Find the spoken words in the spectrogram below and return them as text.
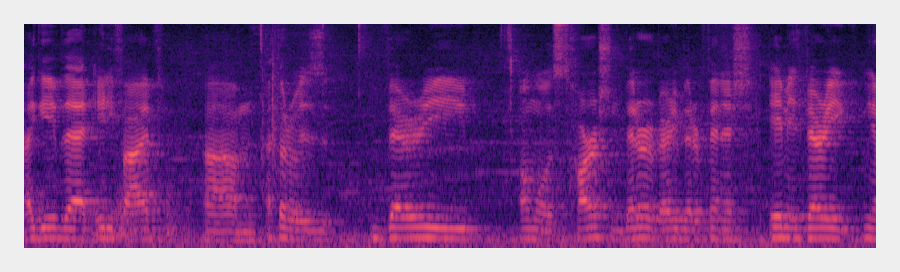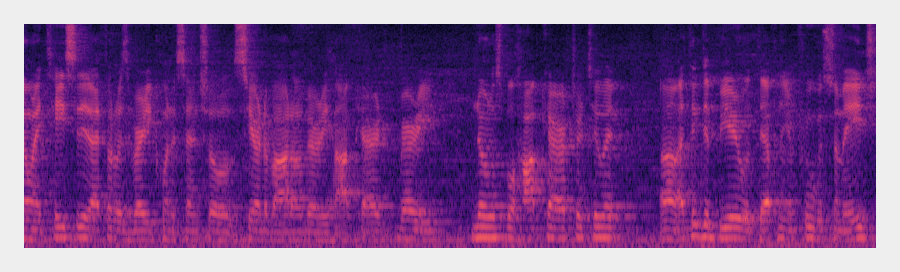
I gave that 85. Um, I thought it was very almost harsh and bitter, very bitter finish. I mean, it's very, you know, when I tasted it, I thought it was very quintessential Sierra Nevada, very hop character, very noticeable hop character to it. Uh, I think the beer will definitely improve with some age.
